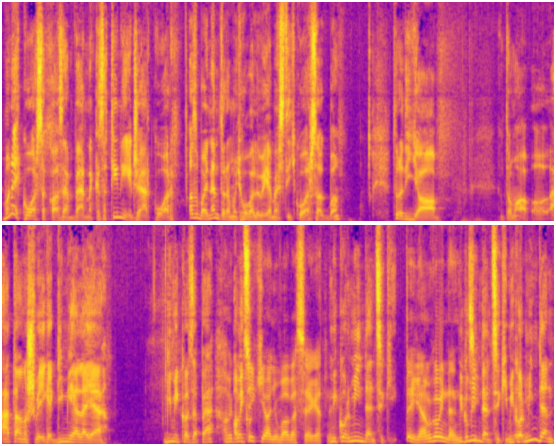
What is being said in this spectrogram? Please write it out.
Van egy korszaka az embernek, ez a tínédzser kor. Az a baj, nem tudom, hogy hova lőjem ezt így korszakba. Tudod, így a, nem tudom, a, a általános vége, gimi eleje, gimi közepe, Amikor, amikor, ciki anyuval beszélgetni. mikor minden ciki. Igen, amikor minden Mikor ciki. minden ciki, mikor minden,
